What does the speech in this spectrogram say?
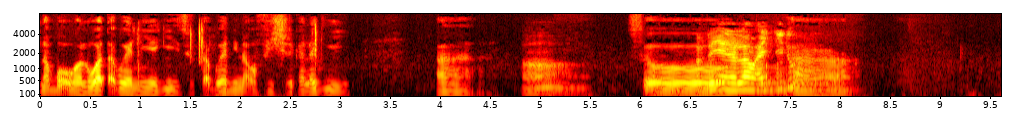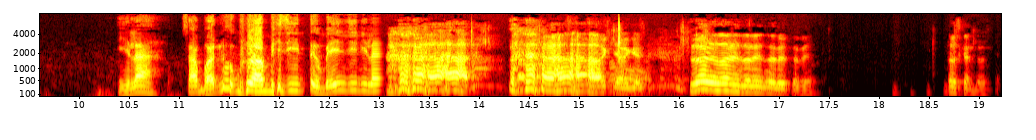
Nak bawa orang luar tak berani lagi. So, tak berani nak officialkan lagi. Ah, Ah. so Tapi yang dalam IG tu ah, Yelah Sabar dulu belum habis cerita Benji ni lah. okay, okay. Sorry, sorry, sorry, sorry, sorry. Teruskan, teruskan.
